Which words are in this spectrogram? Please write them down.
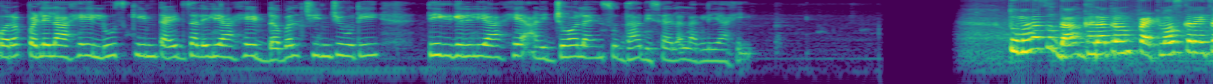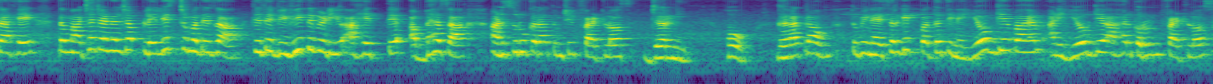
फरक पडलेला आहे. लूज स्किन टाईट झालेली आहे डबल चिन जी होती ती गेलेली आहे आणि जॉ लाईन सुद्धा दिसायला लागली आहे. तुम्हाला सुद्धा घरात राहून फॅट लॉस करायचा आहे तर माझ्या चॅनलच्या प्लेलिस्टमध्ये जा तिथे विविध व्हिडिओ आहेत ते अभ्यासा आणि सुरू करा तुमची फॅट लॉस जर्नी हो घरात राहून तुम्ही नैसर्गिक पद्धतीने योग्य व्यायाम आणि योग्य आहार करून फॅट लॉस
